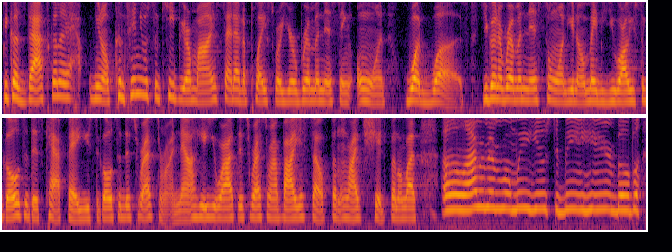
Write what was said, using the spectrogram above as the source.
because that's going to, you know, continuously keep your mindset at a place where you're reminiscing on what was. You're going to reminisce on, you know, maybe you all used to go to this cafe, used to go to this restaurant. Now here you are at this restaurant by yourself, feeling like shit, feeling like, oh, I remember when we used to be here, blah, blah, blah.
